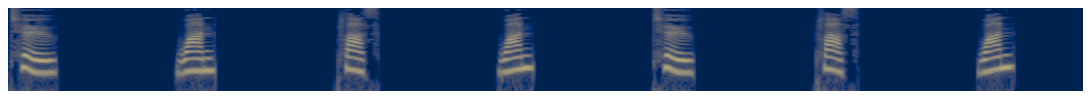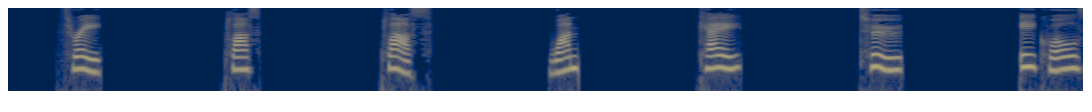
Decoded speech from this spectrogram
2 1 plus 1 two plus one three plus plus one K two equals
